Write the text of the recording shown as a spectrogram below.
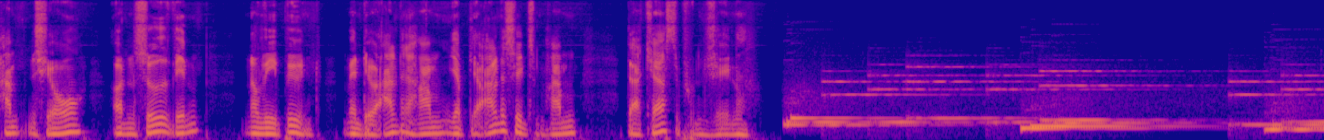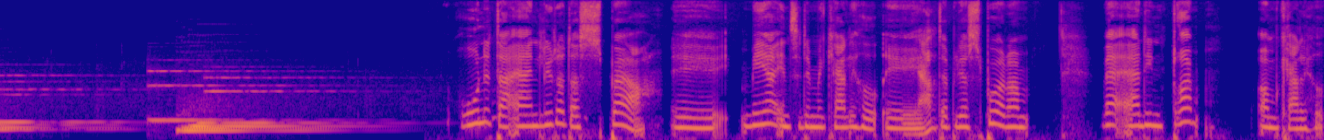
ham den sjove og den søde ven, når vi er i byen. Men det er jo aldrig ham. Jeg bliver aldrig set som ham, der er kærestepotentialet. Rune, der er en lytter, der spørger øh, mere ind til det med kærlighed. Øh, ja. Der bliver spurgt om, hvad er din drøm om kærlighed?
